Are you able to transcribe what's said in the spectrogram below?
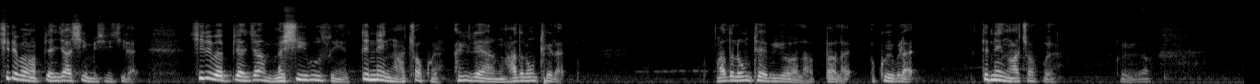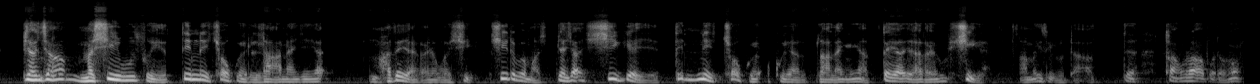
ရှိတဲ့ဘက်မှာပြန်ကြရှိမရှိကြည့်လိုက်ရှိတဲ့ဘက်ပြန်ကြမရှိဘူးဆိုရင်တင်းနှစ်5 6ခွင့်အဲ့ဒီတည်းက5သလုံးထည့်လိုက်5သလုံးထည့်ပြီးတော့လာပတ်လိုက်အခွေပလိုက်တင်းနှစ်5 6ခွင့်တွေ့ရောပြန်ချမရှိဘူးဆိုရင်တင်းနဲ့6ခွဲလာနိုင်ခြင်းရ 50ရာခိုင်နှုန်းပဲရှိရှိတဲ့ဘက်မှာပြန်ချရှိခဲ့ရင်တင်းနဲ့6ခွဲအခွေရလာနိုင်ခြင်းရ100ရာခိုင်နှုန်းရှိတယ်အမိတ်စီလို့ဒါထောင်ရပါတော့နော်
